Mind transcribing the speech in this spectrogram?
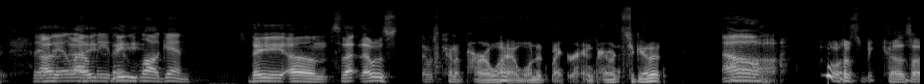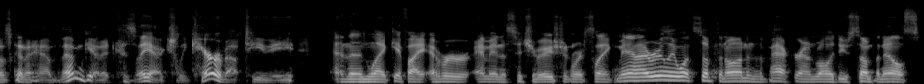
they, Uh, they allow I- me to log in. they um so that that was that was kind of part of why I wanted my grandparents to get it. Oh, uh, was because I was going to have them get it because they actually care about TV. And then, like, if I ever am in a situation where it's like, man, I really want something on in the background while I do something else,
